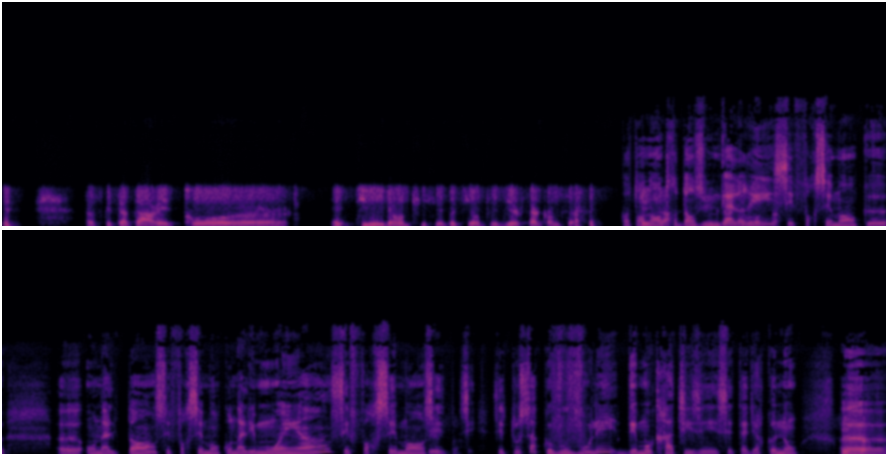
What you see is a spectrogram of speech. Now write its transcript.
Parce que ça paraît trop euh, intimidant. Je ne sais pas si on peut dire ça comme ça. Quand on ça, entre dans une galerie, c'est forcément que euh, on a le temps, c'est forcément qu'on a les moyens, c'est forcément C'est tout ça que vous voulez démocratiser. C'est-à-dire que non, euh,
